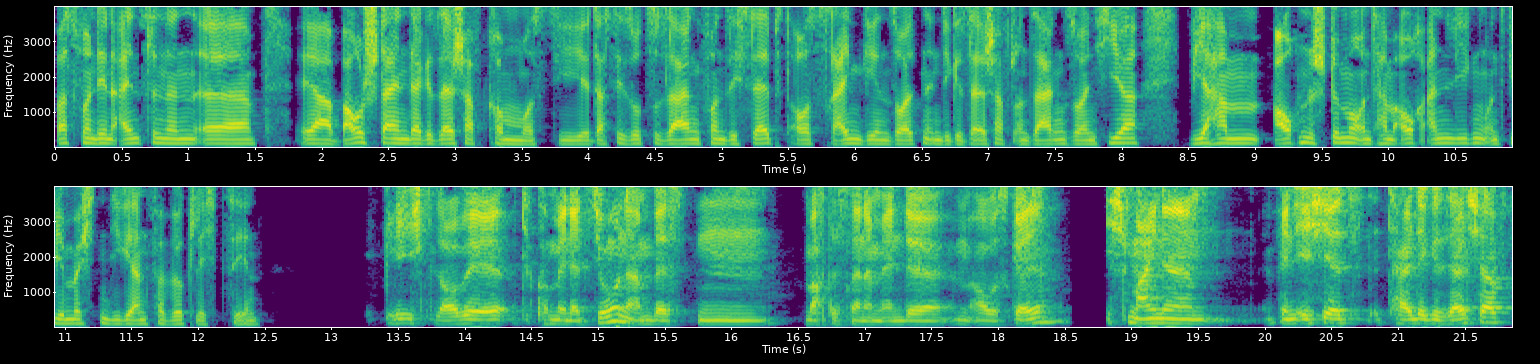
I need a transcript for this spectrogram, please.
was von den einzelnen äh, ja, Bausteinen der Gesellschaft kommen muss, die, dass sie sozusagen von sich selbst aus reingehen sollten in die Gesellschaft und sagen sollen, hier, wir haben auch eine Stimme und haben auch Anliegen und wir möchten die gern verwirklicht sehen? Ich glaube, die Kombination am besten macht es dann am Ende aus, gell? Ich meine, wenn ich jetzt Teil der Gesellschaft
